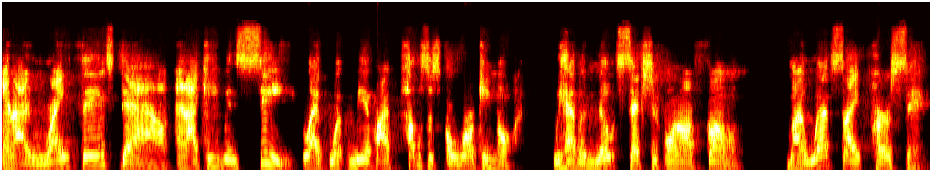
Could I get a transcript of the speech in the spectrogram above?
And I write things down and I can even see like what me and my publicists are working on. We have a note section on our phone. My website person,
